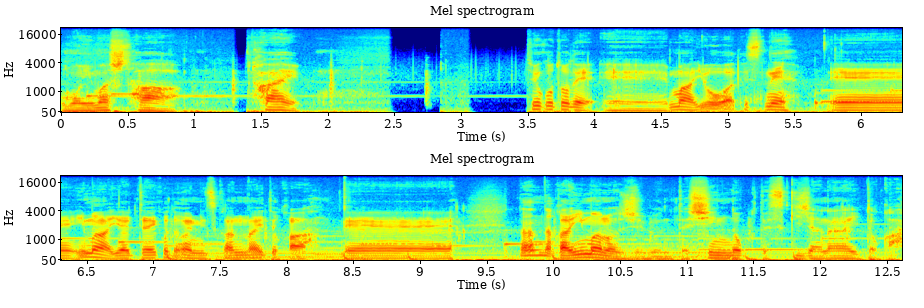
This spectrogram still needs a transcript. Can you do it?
思いました。はい。ということで、えー、まあ、要はですね、えー、今やりたいことが見つからないとか、えー、なんだか今の自分ってしんどくて好きじゃないとか、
